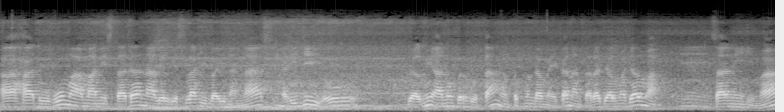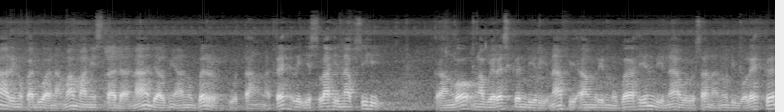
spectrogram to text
ahaduhuma manistadana lil islahi bainan nas. Hiji oh jalmi anu berhutang untuk mendamaikan antara jalma-jalma. Hmm. sanihima ari nu kadua nama manistadana jalmi anu berhutang. Na teh li islahi nafsihi. Kanggo ngabereskeun dirina fi amrin mubahin dina urusan anu dibolehkeun.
